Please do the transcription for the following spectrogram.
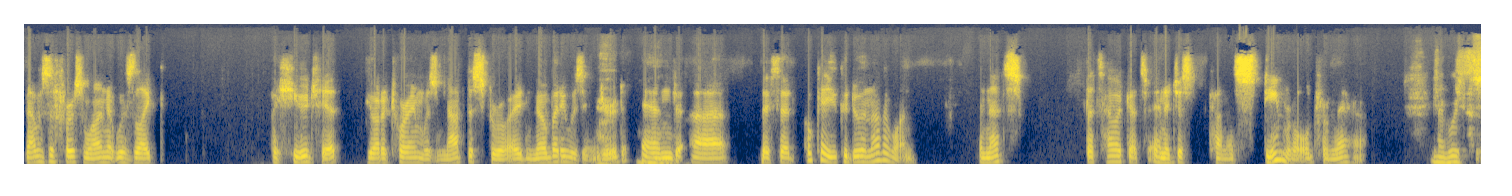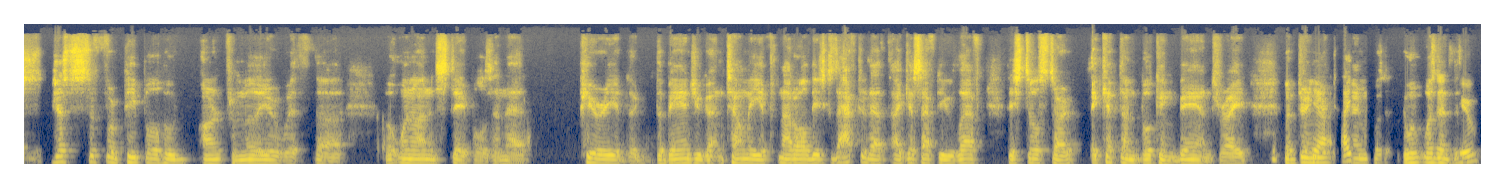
that was the first one. It was like a huge hit. The auditorium was not destroyed, nobody was injured. And uh, they said, Okay, you could do another one. And that's that's how it got and it just kind of steamrolled from there just, just, for people who aren't familiar with uh, what went on in Staples in that period, the, the band you got, and tell me if not all these, because after that, I guess after you left, they still start, they kept on booking bands, right? But during yeah, your time, I, was, wasn't it you?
